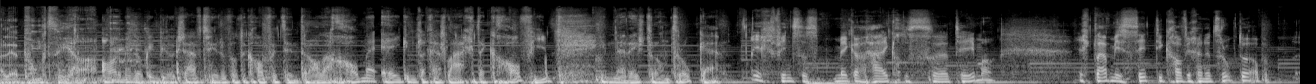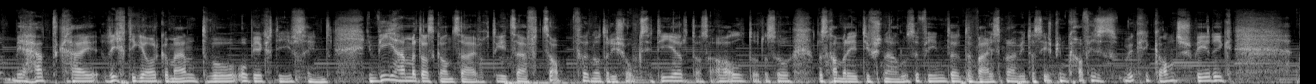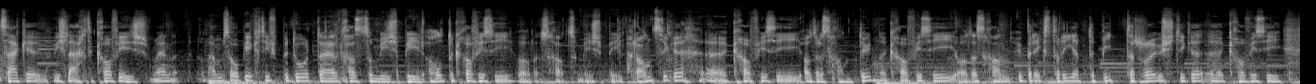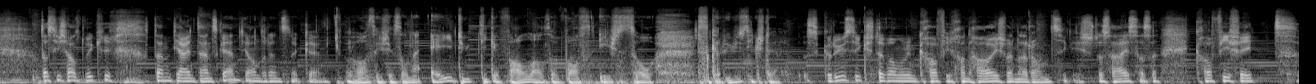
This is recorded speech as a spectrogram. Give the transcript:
www.kaffeezentrale.ch Armin Luginbühl, Geschäftsführer von der Kaffeezentrale. Kann man eigentlich einen schlechten Kaffee in einem Restaurant zurückgeben? Ich finde es ein mega heikles äh, Thema. Ich glaube, wir sollten Kaffee zurücktun können, aber man hat keine richtigen Argumente, die objektiv sind. Wein haben wir das ganz einfach. Da gibt es einfach Zapfen oder ist oxidiert, also alt oder so. Das kann man relativ schnell herausfinden. Da weiß man auch, wie das ist. Beim Kaffee ist es wirklich ganz schwierig zu sagen, wie schlecht der Kaffee ist. Meine, wenn man es objektiv beurteilt, kann es zum Beispiel alter Kaffee sein, oder es kann zum Beispiel ranziger äh, Kaffee sein, oder es kann dünner Kaffee sein, oder es kann überextrahierter, bitter, röstiger äh, Kaffee sein. Das ist halt wirklich, dann die einen haben es gerne, die anderen haben es nicht gerne. Was ist so ein eindeutiger Fall? Also was ist so das Grusigste? Das Grusigste, was man im Kaffee kann haben, ist, wenn er ranzig ist. Das heißt also, Kaffeefett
